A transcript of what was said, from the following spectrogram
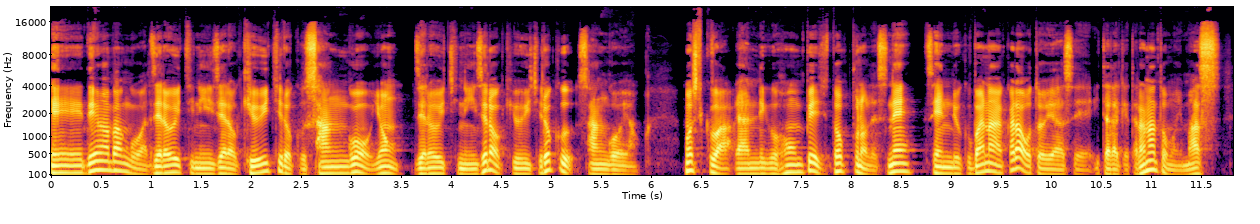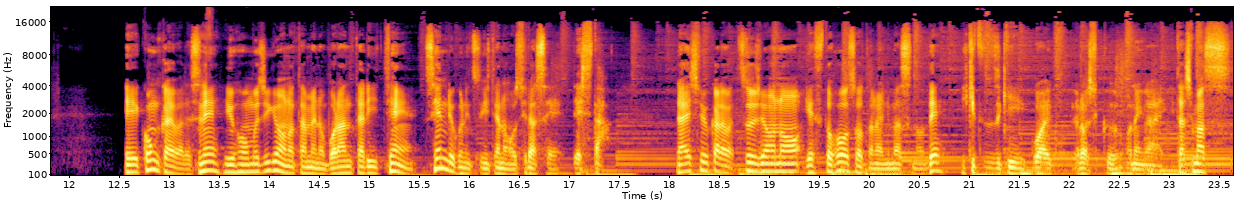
えー、電話番号は0120-916-354、0120-916-354、もしくはランディングホームページトップのですね、戦力バナーからお問い合わせいただけたらなと思います。えー、今回はですね、リフォーム事業のためのボランタリーチェーン、戦力についてのお知らせでした。来週からは通常のゲスト放送となりますので、引き続きご愛顧よろしくお願いいたします。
